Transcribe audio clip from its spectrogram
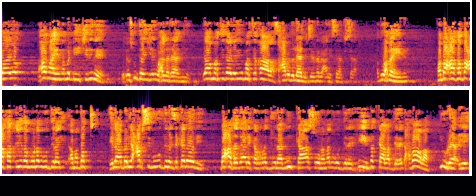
waayo waxba mahayna ma dhihi jirine. Wuxuu isku dayi jiray wax la raadiyo. Yaa martidayda ii marti qaada. Saxaabadu la hadli jiray nabiga alayh isalaatu wasalaam. Hadduu waxba haynin. Fabacaa bacatan ciidan buu nabigu diray ama dad ilaa bani cabsi buu u diray zakadoodii bacata dalika arajula ninkaasuuna nabigu diray fiihim dadkaa la diray dhexdooda yuu raaciyey.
